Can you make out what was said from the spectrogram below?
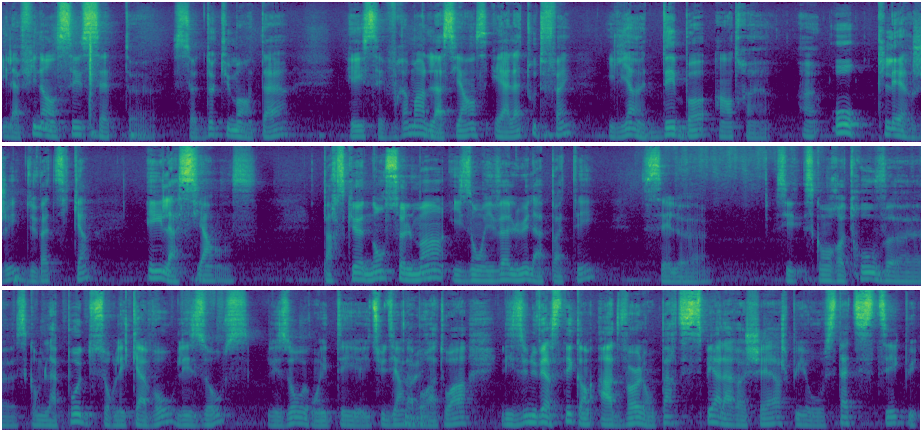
il a financé cette, euh, ce documentaire et c'est vraiment de la science. Et à la toute fin, il y a un débat entre un, un haut clergé du Vatican et la science. Parce que non seulement ils ont évalué la pâtée, c'est le, c'est ce qu'on retrouve, euh, c'est comme la poudre sur les caveaux, les os. Les os ont été étudiés en laboratoire. Les universités comme Harvard ont participé à la recherche, puis aux statistiques. Puis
